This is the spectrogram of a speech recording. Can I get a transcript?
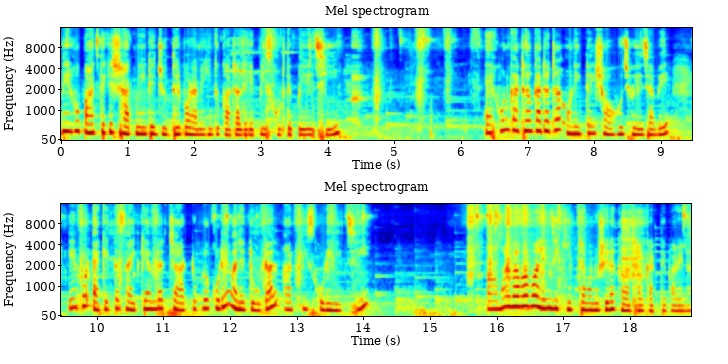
দীর্ঘ পাঁচ থেকে সাত মিনিটের যুদ্ধের পর আমি কিন্তু কাঁঠাল থেকে পিস করতে পেরেছি। এখন কাঁঠাল কাটাটা অনেকটাই সহজ হয়ে যাবে। এরপর এক একটা সাইডকে আমরা চার টুকরো করে মানে টোটাল আট পিস করে নিচ্ছি। আমার বাবা বলেন যে কিপটা মানুষেরা কাঁঠাল কাটতে পারে না।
